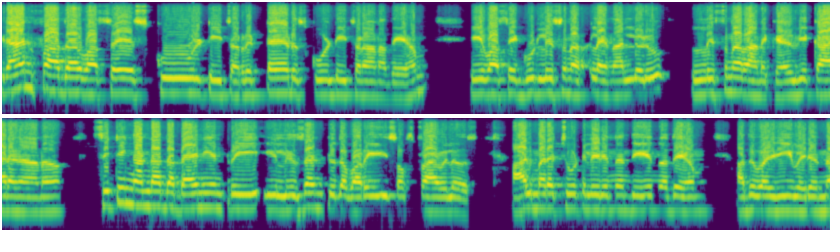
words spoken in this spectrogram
Grandfather was a school teacher retired school teacher ആണ് അദ്ദേഹം. ഈ വാസ് എ ഗുഡ് ലിസണർ അല്ലെ? നല്ലൊരു ലിസണർ ആണ് കേൾവിക്കാരനാണ്. Sitting under the banyan tree he listen to the worries of travellers ആൽമരച്ചൂട്ടിലിരുന്ന് എന്ത് ചെയ്യുന്നു അദ്ദേഹം? അതുവഴി വരുന്ന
